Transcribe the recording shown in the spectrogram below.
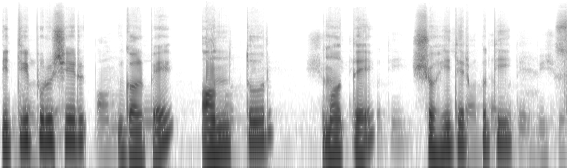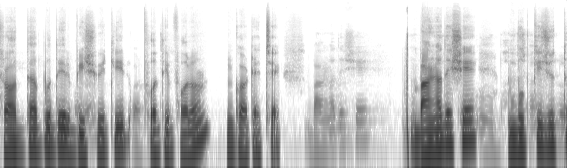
পিতৃপুরুষের গল্পে অন্তর মতে শহীদের প্রতি শ্রদ্ধাবোধের বিষয়টির প্রতিফলন ঘটেছে। বাংলাদেশে মুক্তিযুদ্ধ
